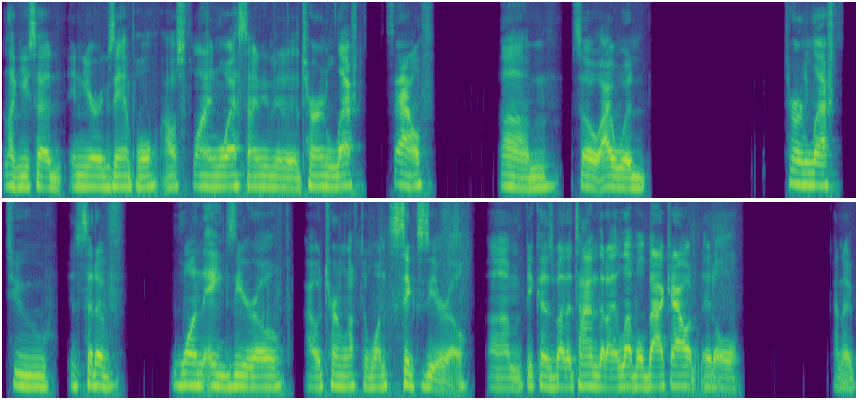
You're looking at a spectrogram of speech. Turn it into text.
like you said in your example I was flying west I needed to turn left south um, so I would turn left to instead of 180 I would turn left to 160 um, because by the time that I level back out it'll kind of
